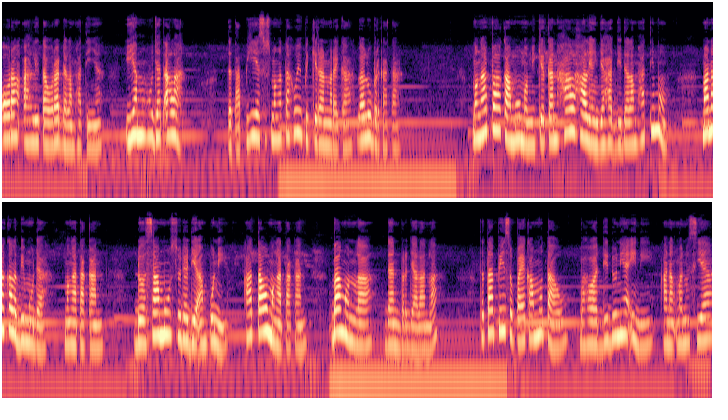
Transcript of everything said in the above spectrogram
orang ahli Taurat dalam hatinya, "Ia menghujat Allah." Tetapi Yesus mengetahui pikiran mereka, lalu berkata, Mengapa kamu memikirkan hal-hal yang jahat di dalam hatimu? Manakah lebih mudah mengatakan, "Dosamu sudah diampuni," atau mengatakan, "Bangunlah dan berjalanlah"? Tetapi supaya kamu tahu bahwa di dunia ini Anak Manusia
